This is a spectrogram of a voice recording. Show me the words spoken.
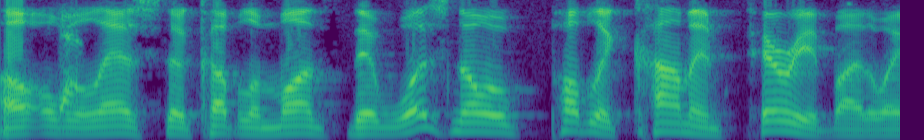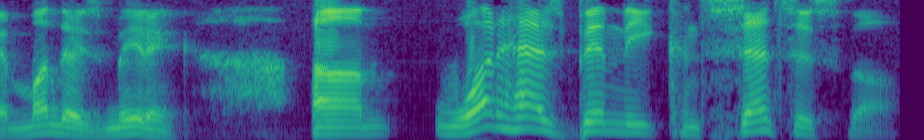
uh, over Yeah. the last uh, couple of months. There was no public comment period, by the way, at Monday's meeting. Um, what has been the consensus, though,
